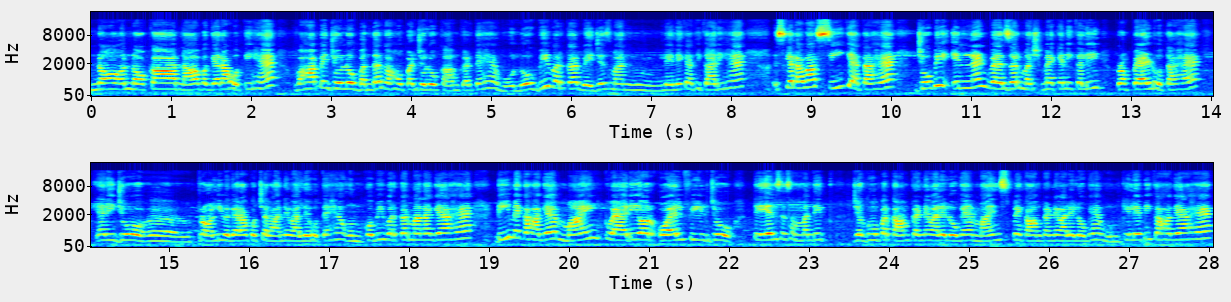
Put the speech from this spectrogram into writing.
नौ, नौका, नाव वगैरह होती हैं, वहाँ पे जो लोग बंदरगाहों पर जो लोग काम करते हैं, वो लोग भी वर्कर वेजेस मान, लेने के अधिकारी हैं। इसके अलावा सी कहता है, जो भी इनलैंड वेजल मैकेनिकली प्रोपेल्ड होता है, यानी जो ट्रॉली वगैरह को चलाने वाले होते हैं, उनको भी वर्कर माना गया है। डी में कहा गया माइन क्वेरी और ऑयल फ़ील्ड जो तेल से संबंधित जगहों पर काम करने वाले लोग हैं माइंस पे काम करने वाले लोग हैं, उनके लिए भी कहा गया है।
